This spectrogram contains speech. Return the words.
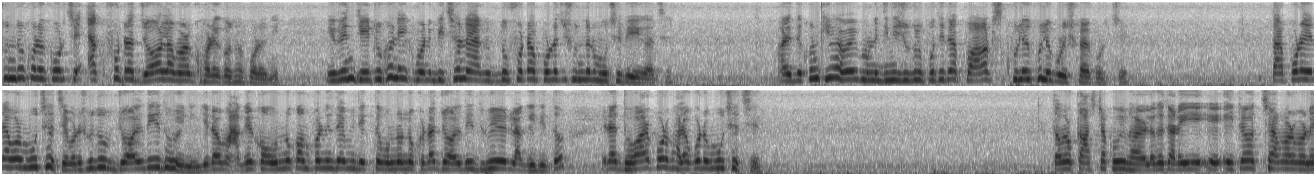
সুন্দর করে করছে, এক ফোঁটা জল আমার ঘরে কোথাও পড়েনি। ইভেন যেটুখানি মানে বিছানা এক দু ফোঁটা পড়েছে, সুন্দর মুছে দিয়ে গেছে। আর দেখুন কীভাবে মানে জিনিসগুলো, প্রতিটা পার্টস খুলে খুলে পরিষ্কার করছে। তারপরে এরা আবার মুছেছে মানে শুধু জল দিয়ে ধোয়নি, যেটা আগের অন্য কোম্পানিতে আমি দেখতাম, অন্য লোকেরা জল দিয়ে ধুয়ে লাগিয়ে দিত এটা ধোয়ার পর ভালো করে মুছেছে। তো আমার কাজটা খুবই ভালো লেগেছে, আর এই এইটা হচ্ছে আমার মানে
